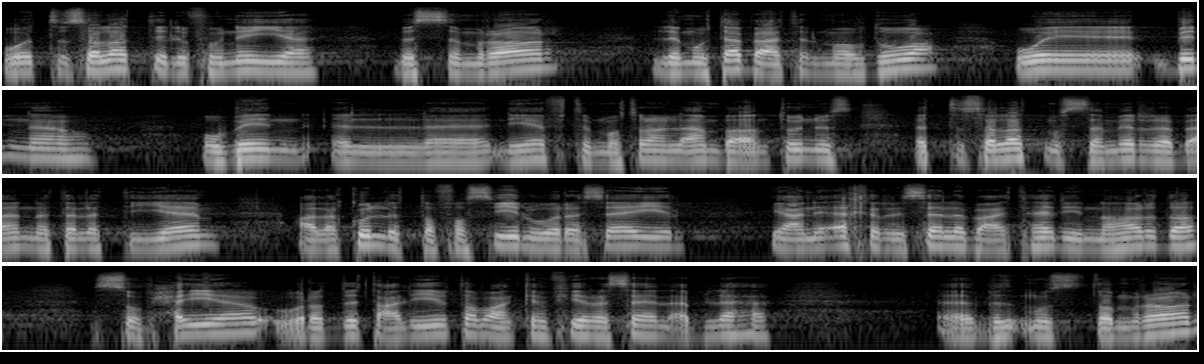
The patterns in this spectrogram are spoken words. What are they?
واتصالات تليفونية باستمرار لمتابعة الموضوع وبيننا وبين نيافة المطران الأنبا أنطونيوس اتصالات مستمرة بقالنا ثلاثة أيام على كل التفاصيل ورسائل يعني آخر رسالة بعتها لي النهاردة الصبحية ورديت عليه طبعا كان في رسائل قبلها باستمرار.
